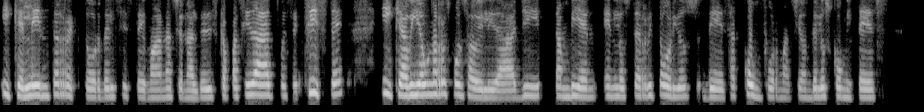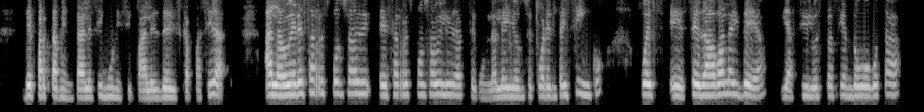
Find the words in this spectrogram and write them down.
y que el ente rector del Sistema Nacional de Discapacidad, pues, existe y que había una responsabilidad allí también en los territorios de esa conformación de los comités departamentales y municipales de discapacidad. Al haber esa, responsa- esa responsabilidad, según la ley 1145, pues eh, se daba la idea, y así lo está haciendo Bogotá,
